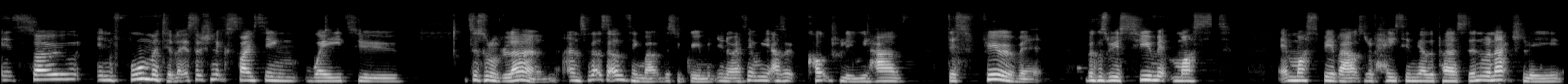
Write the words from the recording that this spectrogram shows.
it's so informative. Like it's such an exciting way to to sort of learn. And so that's the other thing about disagreement. You know, I think we as a culturally we have this fear of it because we assume it must it must be about sort of hating the other person when actually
